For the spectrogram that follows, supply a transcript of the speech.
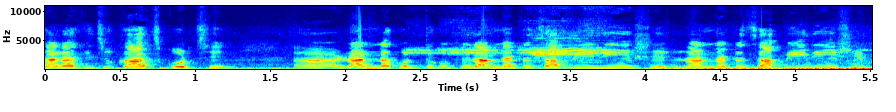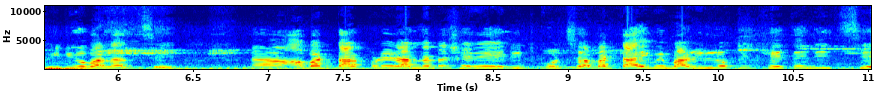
তারা কিছু কাজ করছেন। রান্না করতে করতে রান্নাটা চাপিয়ে দিয়ে এসে রান্নাটা চাপিয়ে দিয়ে এসে ভিডিও বানাচ্ছে। আবার তারপরে রান্নাটা সেরে এডিট করছে, আবার টাইমে বাড়ির লোককে খেতে দিচ্ছে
